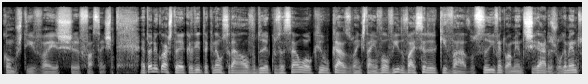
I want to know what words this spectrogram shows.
combustíveis fósseis. António Costa acredita que não será alvo de acusação ou que o caso em que está envolvido vai ser arquivado. Se eventualmente chegar a julgamento,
